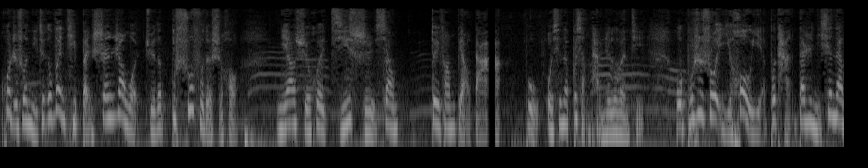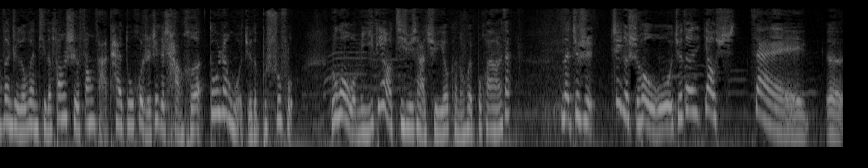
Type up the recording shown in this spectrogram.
或者说你这个问题本身让我觉得不舒服的时候，你要学会及时向对方表达。不，我现在不想谈这个问题。我不是说以后也不谈，但是你现在问这个问题的方式、方法、态度，或者这个场合，都让我觉得不舒服。如果我们一定要继续下去，有可能会不欢而散。那就是这个时候，我觉得要在呃，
